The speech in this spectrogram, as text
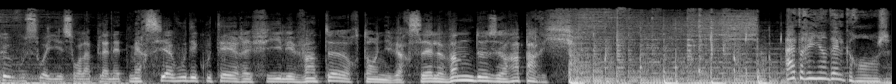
que vous soyez sur la planète. Merci à vous d'écouter RFI. Il est 20h, temps universel, 22h à Paris. Adrien Delgrange.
